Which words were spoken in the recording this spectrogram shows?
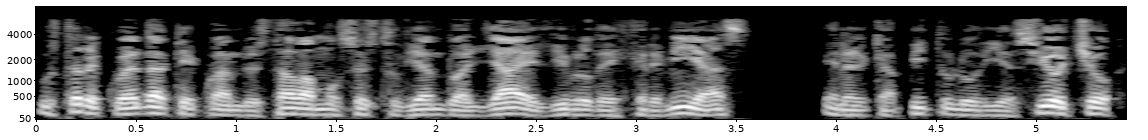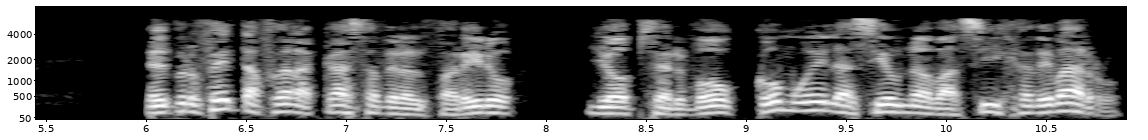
Usted recuerda que cuando estábamos estudiando allá el libro de Jeremías, en el capítulo 18, el profeta fue a la casa del alfarero y observó cómo él hacía una vasija de barro.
